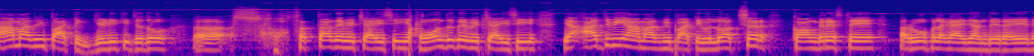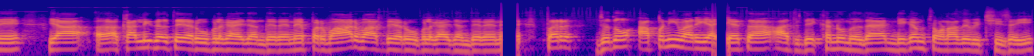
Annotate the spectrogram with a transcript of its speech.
ਆਮ ਆਦਮੀ ਪਾਰਟੀ ਜਿਹੜੀ ਕਿ ਜਦੋਂ ਸੱਤਾ ਦੇ ਵਿੱਚ ਆਈ ਸੀ ਹੋਂਦ ਦੇ ਵਿੱਚ ਆਈ ਸੀ ਜਾਂ ਅੱਜ ਵੀ ਆਮ ਆਦਮੀ ਪਾਰਟੀ ਵੱਲੋਂ ਅਕਸਰ ਕਾਂਗਰਸ ਤੇ ਆਰੋਪ ਲਗਾਏ ਜਾਂਦੇ ਰਹੇ ਨੇ ਜਾਂ ਅਕਾਲੀ ਦਲ ਤੇ ਆਰੋਪ ਲਗਾਏ ਜਾਂਦੇ ਰਹੇ ਨੇ ਪਰਿਵਾਰਵਾਦ ਦੇ ਆਰੋਪ ਲਗਾਏ ਜਾਂਦੇ ਰਹੇ ਨੇ। ਪਰ ਜਦੋਂ ਆਪਣੀ ਵਾਰੀ ਆਈ ਹੈ ਤਾਂ ਅੱਜ ਦੇਖਣ ਨੂੰ ਮਿਲਦਾ ਹੈ ਨਿਗਮ ਚੋਣਾਂ ਦੇ ਵਿੱਚ ਹੀ ਸਹੀ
